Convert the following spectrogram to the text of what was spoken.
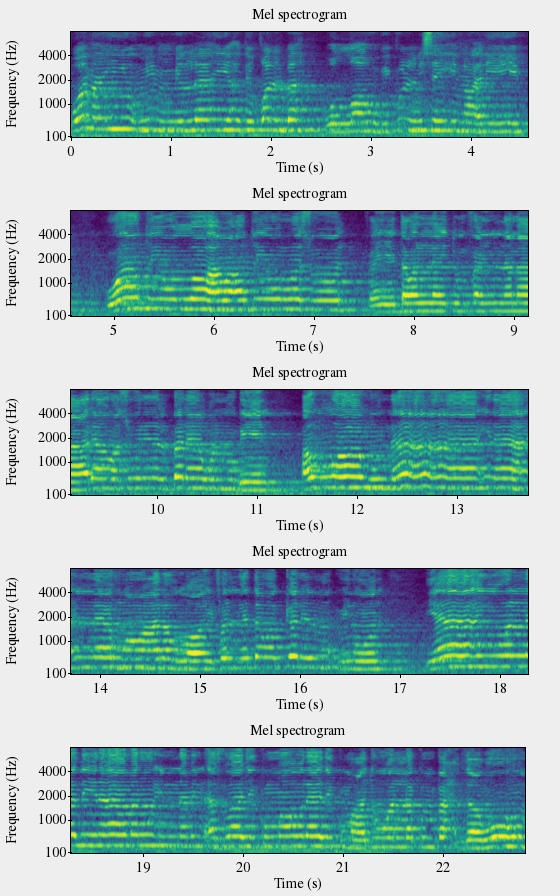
ومن يؤمن بالله يهد قلبه والله بكل شيء عليم. وأطيعوا الله وأطيعوا الرسول فإن توليتم فإنما على رسولنا البلاغ المبين. الله لا إله إلا هو وعلى الله فليتوكل المؤمنون. يا أيها الذين آمنوا إن من أزواجكم وأولادكم عدوا لكم فاحذروهم.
